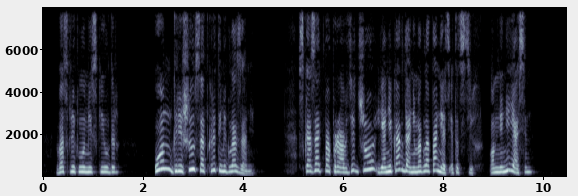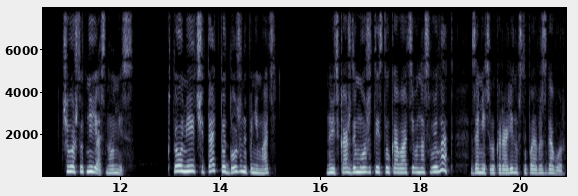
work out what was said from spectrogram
— воскликнула мисс Килдер. Он грешил с открытыми глазами. Сказать по правде, Джо, я никогда не могла понять этот стих. Он мне не ясен. Чего ж тут неясного, мисс? Кто умеет читать, тот должен и понимать. Но ведь каждый может и истолковать его на свой лад, — заметила Каролина, вступая в разговор.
